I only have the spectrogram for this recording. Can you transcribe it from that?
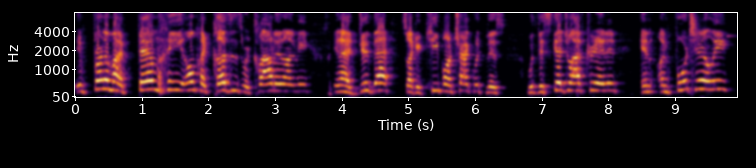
in front of my family. All my cousins were clowning on me and I did that so I could keep on track with this with this schedule I've created. And unfortunately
